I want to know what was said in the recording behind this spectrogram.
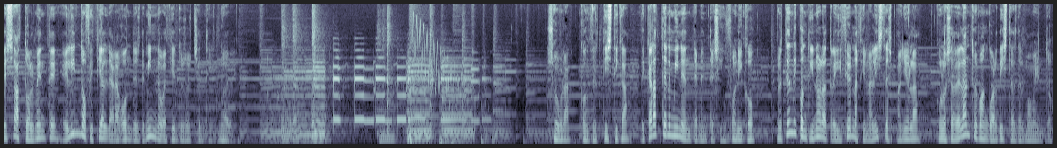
es actualmente el himno oficial de Aragón desde 1989. Su obra concertística, de carácter eminentemente sinfónico, pretende continuar la tradición nacionalista española con los adelantos vanguardistas del momento.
